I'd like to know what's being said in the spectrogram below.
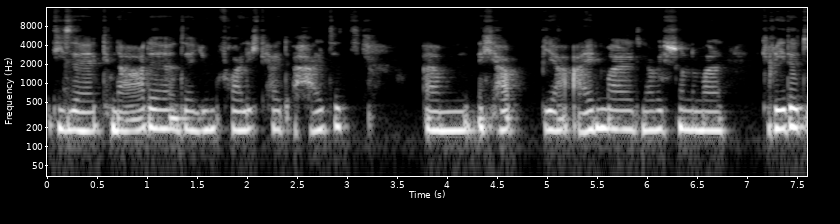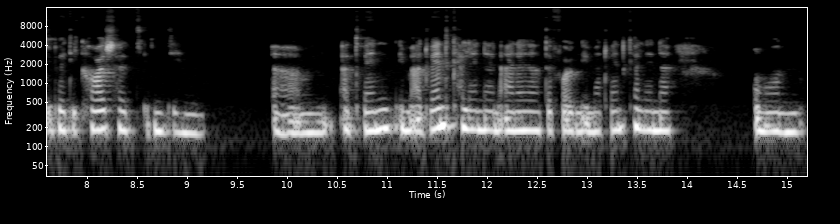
diese Gnade der Jungfräulichkeit erhaltet. Ähm, ich habe ja einmal, glaube ich, schon einmal geredet über die Keuschheit in den ähm, Advent, im Adventkalender, in einer der Folgen im Adventkalender. Und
